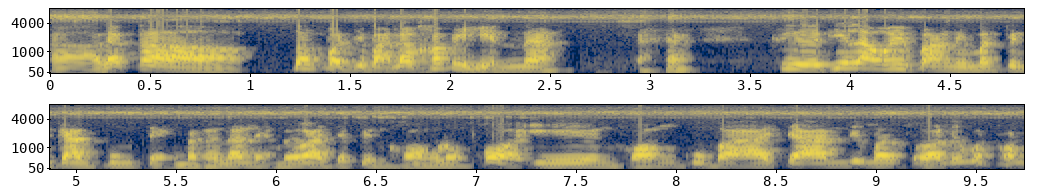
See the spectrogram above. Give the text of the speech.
อ่า แล้วก็ต้องปฏิบัติแล้วเข้าไปเห็นนะ คือที่เล่าให้ฟังเนี่ยมันเป็นการปรุงแต่งมาทางนั้นแหละไม่ว่าจะเป็นของหลวงพ่อเองของครูบาอาจารย์ที่มาสอนหรือว่าของ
